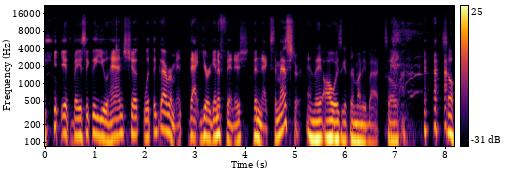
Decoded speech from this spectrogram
it's basically you handshook with the government that you're going to finish the next semester. and they always get their money back. So, so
